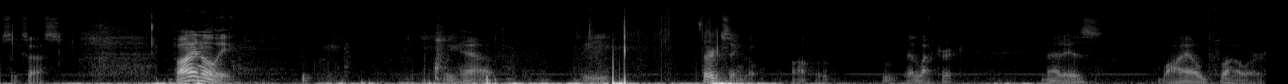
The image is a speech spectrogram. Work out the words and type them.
success. Finally, we have the third single off of Electric, and that is Wildflower.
